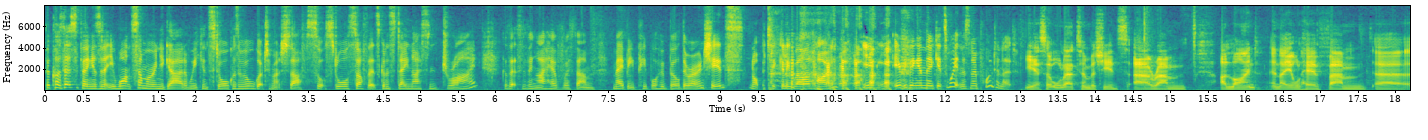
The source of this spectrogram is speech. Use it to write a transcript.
Because that's the thing, isn't it? You want somewhere in your garden where you can store, because we've all got too much stuff, so, store stuff that's going to stay nice and dry, because that's the thing I have with um, maybe people who build their own sheds, not particularly well at home. You, you, everything in there gets wet and there's no point in it. Yeah, so all our timber sheds are, um, are lined and they all have um, uh,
